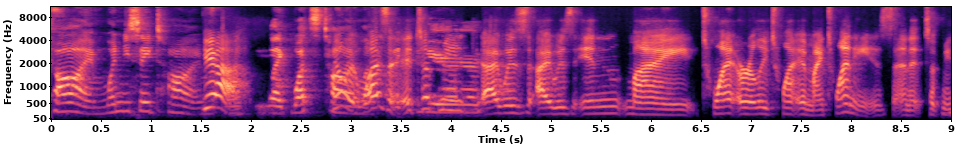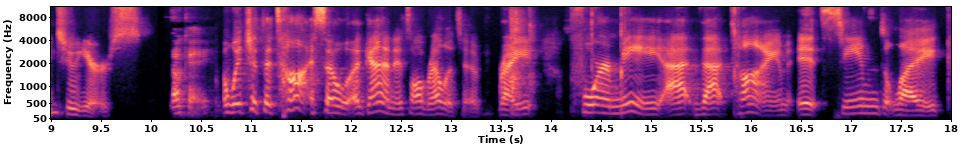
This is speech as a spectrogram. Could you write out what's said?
time, when you say time, Yeah. like what's time no, it Like, wasn't. like It took me. I was I was in my twenty early twenty in my twenties, and it took me mm-hmm. two years. Okay. Which at the time, so again, it's all relative, right? For me at that time, it seemed like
